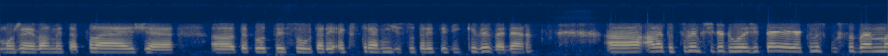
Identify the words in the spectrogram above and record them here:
moře je velmi teplé, že uh, teploty jsou tady extrémní, že jsou tady ty výkyvy veder. Ale to, co mi přijde důležité, je, jakým způsobem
